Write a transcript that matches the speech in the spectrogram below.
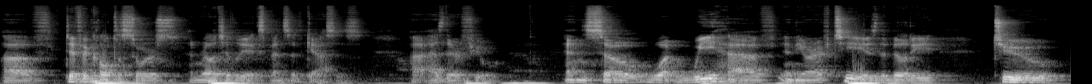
of difficult to source and relatively expensive gases uh, as their fuel. And so what we have in the RFT is the ability to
